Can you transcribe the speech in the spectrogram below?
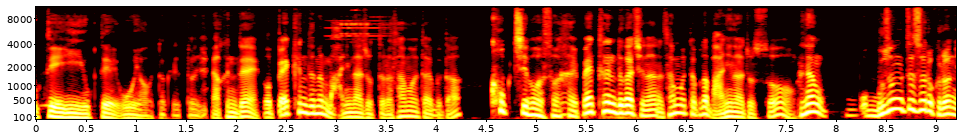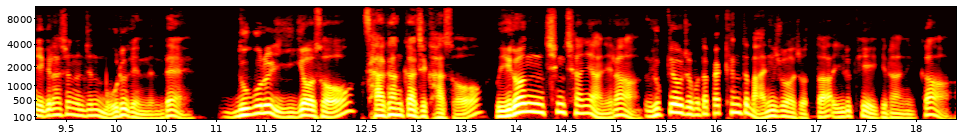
6대2, 6대5야, 어떻게 그랬더니. 야, 근데 너 백핸드는 많이 나졌더라, 3월 달보다. 콕 집어서. 아니, 백핸드가 지난 3월 달보다 많이 나졌어. 그냥 뭐 무슨 뜻으로 그런 얘기를 하셨는지는 모르겠는데 누구를 이겨서 4강까지 가서 뭐 이런 칭찬이 아니라 6개월 전보다 백핸드 많이 좋아졌다 이렇게 얘기를 하니까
